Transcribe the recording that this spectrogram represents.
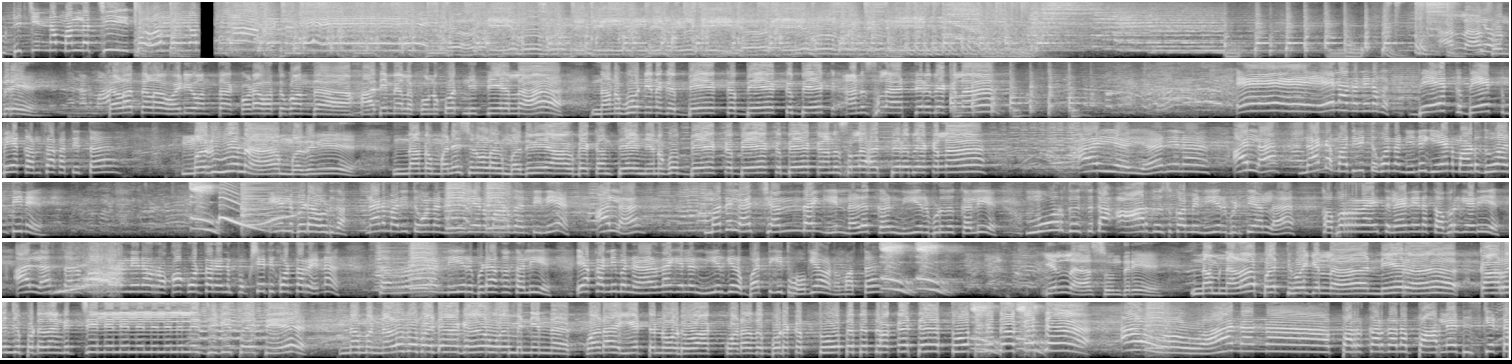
ನಿನಗೆ ಯಾಕೆ ಹೋಗುತ್ತದೆ ಅಲ್ಲ ಸುಂದ್ರಿ, ತಳ ತಳ ಹೊಡಿಯುವಂತ ಕೊಡ ಹೊತ್ಕೊಂಡ ಹಾದಿ ಮೇಲೆ ಕುಣ್ಕೋತ್ ನಿಂತಿಯಲ್ಲ, ನನಗೂ ನಿನಗ ಬೇಕ ಬೇಕ ಬೇಕ ಅನ್ಸಲ ಏ ಏನದ ನಿನಗ ಬೇಕ್ ಬೇಕ್ ಬೇಕ್ ಅನ್ಸಾಕತ್ತಿತ್ತ? ಮದ್ವಿನ ಮದ್ವಿ. ನನ್ನ ಮನಸ್ಸಿನೊಳಗೆ ಮದ್ವಿ ಆಗ್ಬೇಕಂತೇಳಿ ನಿನಗೂ ಬೇಕ ಬೇಕ ಬೇಕ ಅನ್ಸಲ್ಲ ಹತ್ತಿರಬೇಕಲ್ಲ? ಅಯ್ಯಯ್ಯ ನೀನ ಅಲ್ಲ ನನ್ನ ಮದ್ವಿ ತಗೊಂಡ ನಿನಗೆ ಏನ್ ಮಾಡುದು ಅಂತೀನಿ? ಇಲ್ಲಿ ಬಿಡ ಹುಡುಗ ನನ್ನ ಮದ್ವಿ ತಗೊಂಡ ನಿನಗೇನು ಮಾಡುದು ಅಂತೀನಿ? ಅಲ್ಲ ಮೊದಲ ಚಂದಂಗಿ ನಳಕ ನೀರು ಬಿಡುದು ಕಲಿ. ಮೂರು ದಿವ್ಸಕ್ಕೆ ಆರು ದಿವ್ಸಕ್ಕೊಮ್ಮೆ ನೀರು ಬಿಡ್ತೀಯಲ್ಲ? ಕಬ್ರ ಐತಿಲ್ಲ ನೀನು ಕಬರ್ಗೇಡಿ? ಅಲ್ಲ ಸರ್ಕಾರದವ್ರು ನೀನು ರೊಕ್ಕ ಕೊಡ್ತಾರೇನು, ಪುಕ್ಷೇಟಿ ಕೊಡ್ತಾರೇನ? ಸರ್ರ ನೀರು ಬಿಡಾಕ ಕಲಿ. ಯಾಕ ನಿಮ್ಮ ನಳದಾಗೆಲ್ಲ ನೀರ್ಗಿರ ಬತ್ತಿಗಿತ್ತು ಹೋಗ್ಯಾವನು ಮತ್ತ? ಇಲ್ಲ ಸುಂದರಿ ನಮ್ ನಳ ಬತ್ತಿ ಹೋಗಿಲ್ಲ ನೀರ ಕಾರಂಜಿ ಪುಟದಂಗ ಚಿಲಿ ಜಿಗಿತೈತಿ. ನಮ್ಮ ನಳದ ಬಡ್ಯಾಗ ಒಮ್ಮೆ ನಿನ್ನ ಕೊಡ ಇಟ್ಟು ನೋಡು ಆ ಕೊಡದ ಬುಡಕ ತೂತ ಬಿದ್ದ ಹಾಕತ್ತೆ ತೂತ ಬಿದ್ದ ನನ್ನ ಪರ್ಕರ್ದನ ಪಾರ್ಲೆ ಬಿಸ್ಕೆಟ್.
